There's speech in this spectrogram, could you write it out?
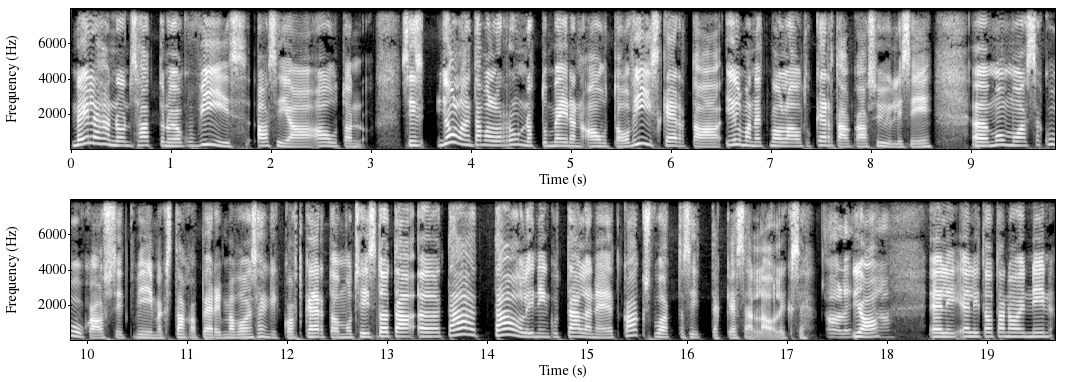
meillähän on sattunut joku viisi asiaa auton, siis jollain tavalla on runnottu meidän autoa viisi kertaa ilman, että me ollaan oltu kertaakaan syyllisiä. Ö, muun muassa kuukausi sitten viimeksi takaperin, mä voin senkin kohta kertoa. Mutta siis tota, tämä oli niinku tällainen, että kaksi vuotta sitten kesällä oliko se? Oli, joo. joo. Eli, eli tota noin, niin,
